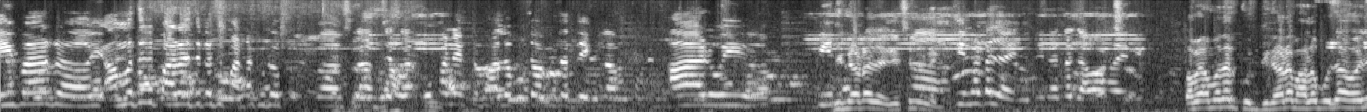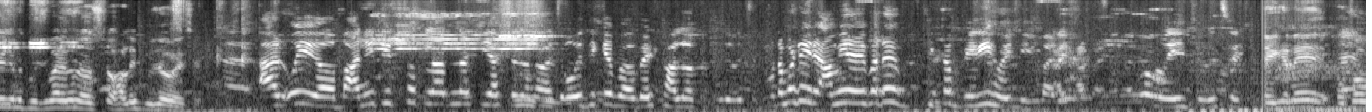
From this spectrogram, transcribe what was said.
এইবার আমাদের পাড়ায় যেটা যে পাটাকুড়ো ক্লাব যেটা ওখানে একটা ভালো পুজো আমি তো দেখলাম। আর ওই আহ, দিন- দিনহাটা গেছিলে নাকি? দিনহাটা যাইনি দিনহাটা যাওয়া হয়নি। তবে আমাদের দিনারে ভালো পূজা হয়েছে কিন্তু কুচবিহারে কিন্তু ভালোই পূজা হয়েছে। হ্যাঁ, আর ওই বাণী তীর্থ ক্লাব না কি একটা যেন আছে ওইদিকে বেশ ভালো মোটামুটি আমি এবারে ঠিকঠাক বেরিয়ে হয়নি এবারে। এই চলছে। এখানে প্রথম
